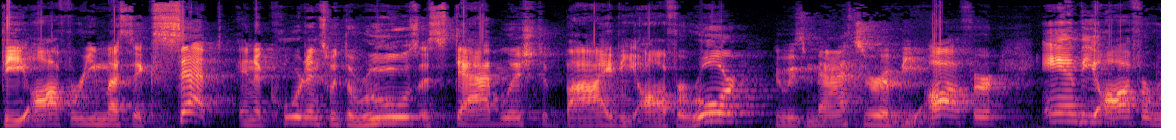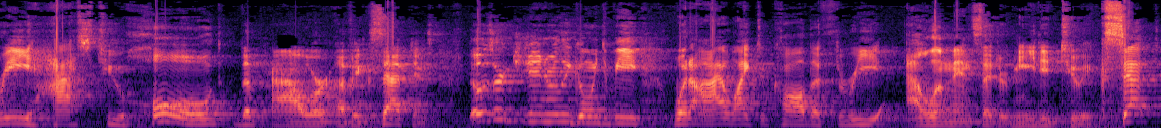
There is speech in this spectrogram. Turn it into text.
The offeree must accept in accordance with the rules established by the offeror, who is master of the offer, and the offeree has to hold the power of acceptance. Those are generally going to be what I like to call the three elements that are needed to accept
